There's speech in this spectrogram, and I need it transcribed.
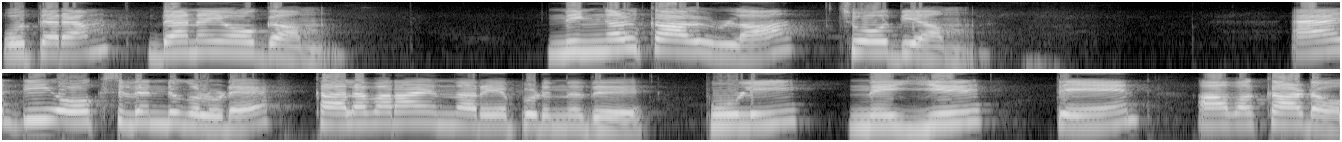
ഉത്തരം ധനയോഗം. നിങ്ങൾക്കായുള്ള ചോദ്യം. ആന്റി ഓക്സിഡന്റുകളുടെ കലവറ എന്നറിയപ്പെടുന്നത് പുളി നെയ്യ് തേൻ അവക്കാഡോ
